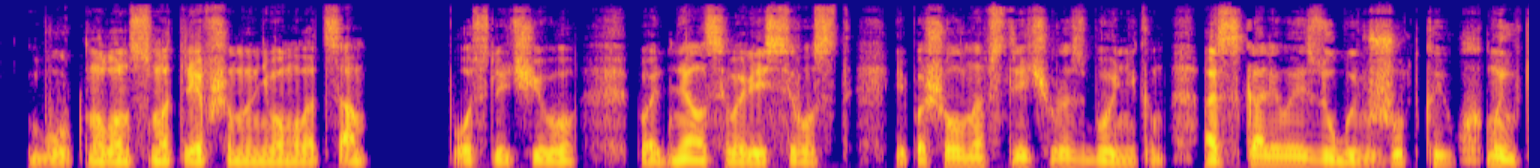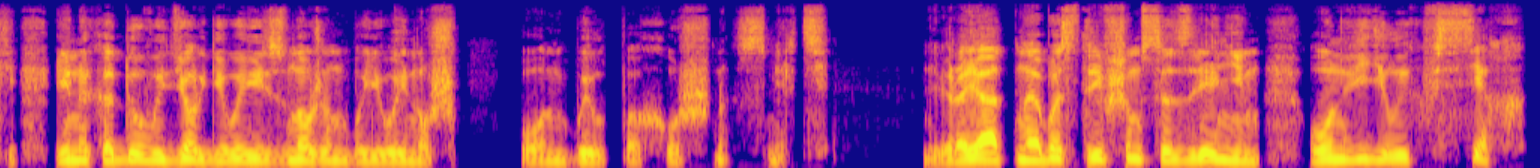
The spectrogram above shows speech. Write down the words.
— буркнул он смотревшим на него молодцам после чего поднялся во весь рост и пошел навстречу разбойникам, оскаливая зубы в жуткой ухмылке и на ходу выдергивая из ножен боевой нож. Он был похож на смерть. Невероятно обострившимся зрением он видел их всех,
